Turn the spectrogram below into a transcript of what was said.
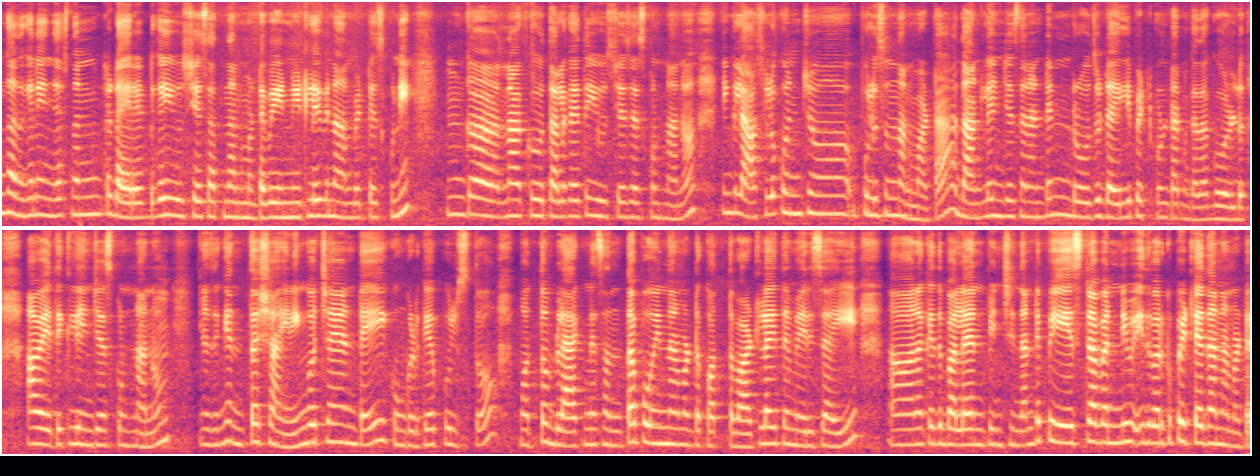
ఇంకా అందుకని ఏం చేస్తున్నాను ఇంకా డైరెక్ట్గా యూజ్ చేసేస్తున్నాను అనమాట వేడి నీటిలో ఇవి నానబెట్టేసుకుని ఇంకా నాకు తలకైతే యూజ్ చేసేసుకుంటున్నాను. ఇంకా లాస్ట్లో కొంచెం పులుసు ఉందనమాట దాంట్లో ఏం చేశానంటే నేను రోజు డైలీ పెట్టుకుంటాను కదా గోల్డ్. అవి అయితే క్లీన్ చేసుకుంటున్నాను. నిజంగా ఎంత షైనింగ్ వచ్చాయంటే ఈ కుంకుడికాయ పులుసుతో మొత్తం బ్లాక్నెస్ అంతా పోయిందనమాట. కొత్త వాటిలో అయితే మెరిసాయి. నాకైతే భలే అనిపించింది. అంటే పేస్ట్ అవన్నీ ఇదివరకు పెట్టేదాన్ని అనమాట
